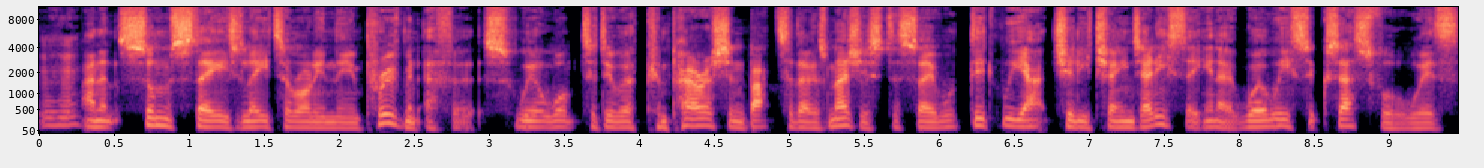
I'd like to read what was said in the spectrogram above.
Mm-hmm. And at some stage later on in the improvement efforts, we'll want to do a comparison back to those measures to say, well, did we actually change anything? You know, were we successful with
